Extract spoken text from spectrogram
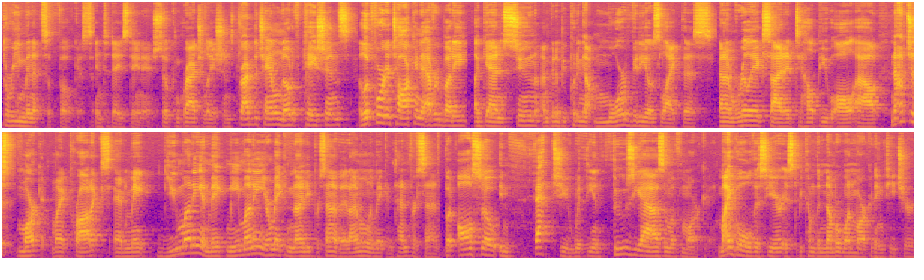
three minutes of focus in today's day and age. So congratulations. Subscribe to the channel, notifications. I look forward to talking to everybody again soon. I'm gonna be putting out more videos like this, and I'm really excited to help you all out. Not just market my products and make you money and make me money. You're making 90% of it, I'm only making 10%. But also infect you with the enthusiasm of marketing. My goal this year is to become the number one marketing teacher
